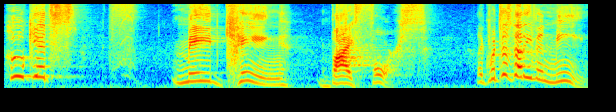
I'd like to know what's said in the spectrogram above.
Who gets made king by force? Like, what does that even mean?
